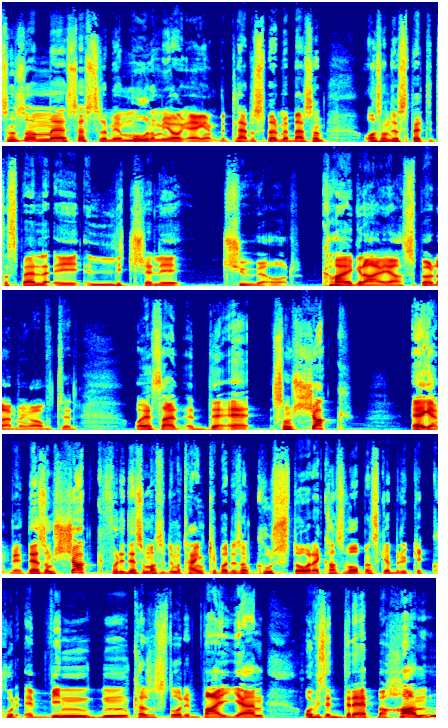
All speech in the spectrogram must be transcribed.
Sånn som uh, søstera mi og mora mi òg egentlig pleide å spørre meg bare sånn Og sånn, du har spilt dette spillet i literally 20 år. Hva er greia? spør de meg av og til. Og jeg sier eh, det er som sjakk. Egentlig. Det er som sjakk, fordi det er så masse du må tenke på. Det er sånn, Hvor står jeg, hvilket våpen skal jeg bruke, hvor er vinden, hva som står i veien? Og hvis jeg dreper han,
